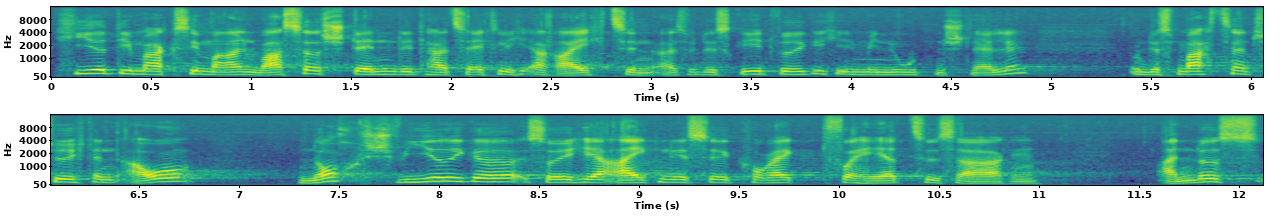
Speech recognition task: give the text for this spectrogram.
hier die maximalen Wasserstände tatsächlich erreicht sind. Also das geht wirklich in Minutenschnelle. Und das macht es natürlich dann auch noch schwieriger, solche Ereignisse korrekt vorherzusagen. Anders,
